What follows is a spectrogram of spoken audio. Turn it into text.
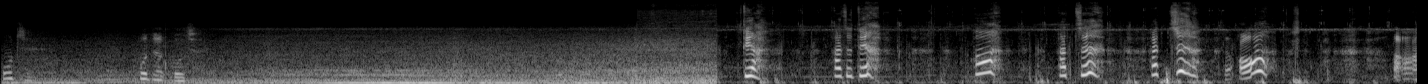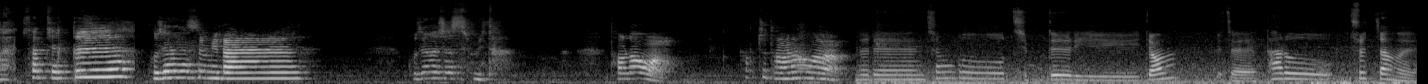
꼬질. 꼬질, 꼬질. 뛰어! 아주 뛰어! 어! 아주! 아주! 어? 아, 산책 끝. 고생하셨습니다. 고생하셨습니다. 더러워. 학주 더러워. 오늘은 친구 집들이 겸 이제 하루 출장을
